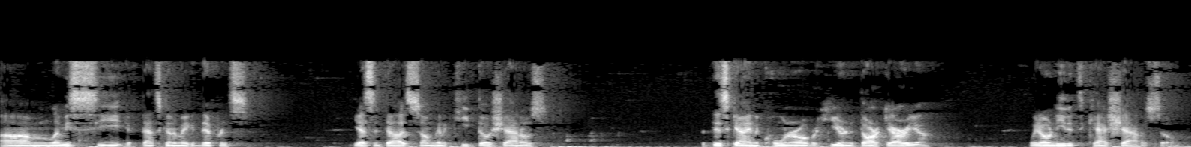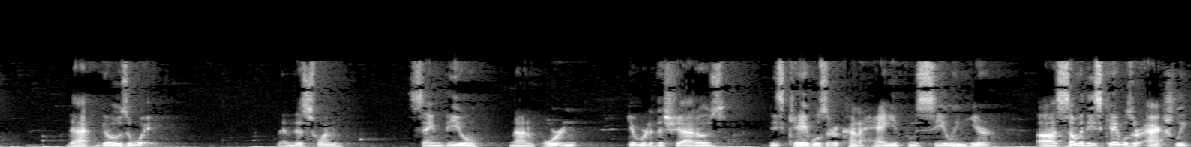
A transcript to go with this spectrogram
um, let me see if that's going to make a difference. Yes, it does, so I'm going to keep those shadows. But this guy in the corner over here in the dark area, we don't need it to cast shadows, so that goes away. And this one, same deal, not important. Get rid of the shadows. These cables that are kind of hanging from the ceiling here, uh, some of these cables are actually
